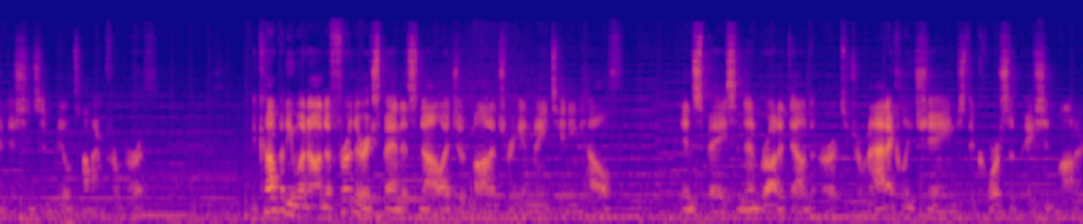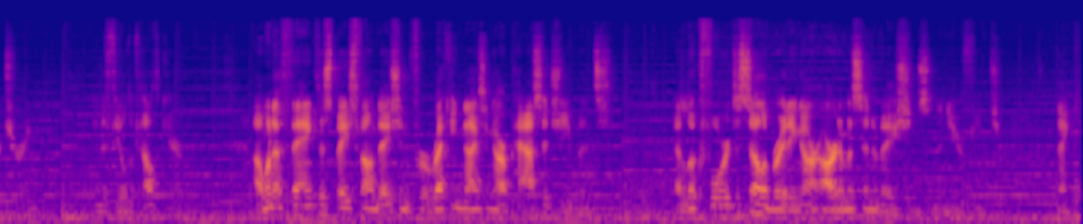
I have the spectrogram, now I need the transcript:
conditions in real time from Earth. The company went on to further expand its knowledge of monitoring and maintaining health in space and then brought it down to Earth to dramatically change the course of patient monitoring in the field of healthcare. I want to thank the Space Foundation for recognizing our past achievements and look forward to celebrating our Artemis innovations in the near future. Thank you.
